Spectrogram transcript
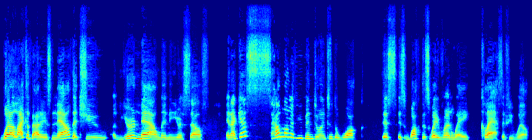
what I like about it is now that you you're now lending yourself, and I guess how long have you been doing to the walk this is walk this way runway class, if you will?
